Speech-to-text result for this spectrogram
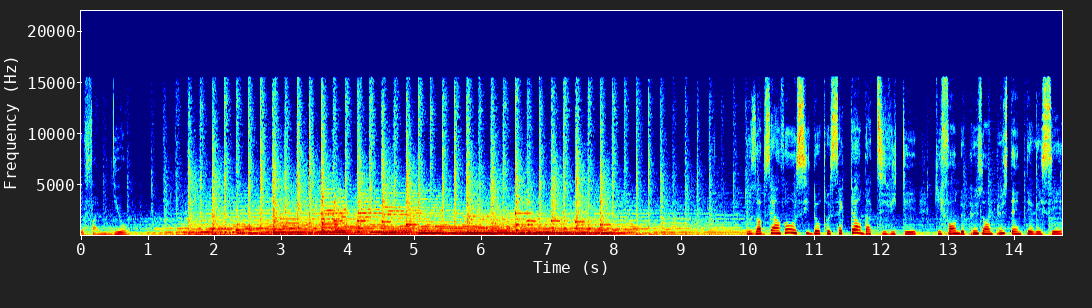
ou familiaux. Nous observons aussi d'autres secteurs d'activité qui font de plus en plus d'intéressés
